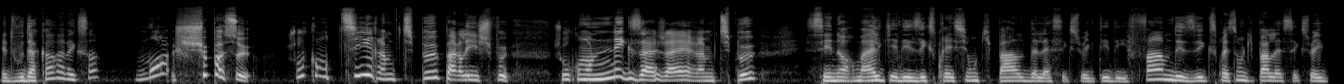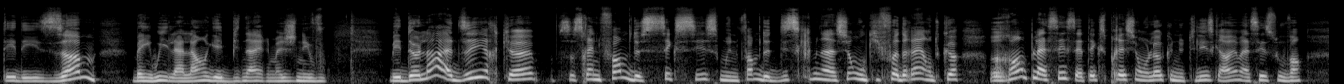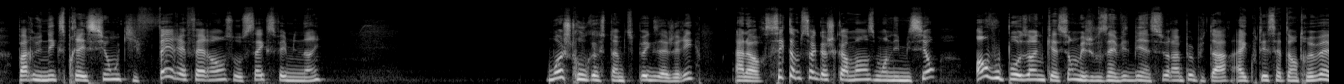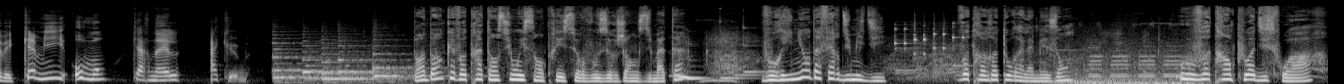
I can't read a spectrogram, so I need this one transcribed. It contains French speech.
Êtes-vous d'accord avec ça? Moi, je suis pas sûr. Je trouve qu'on tire un petit peu par les cheveux. Je trouve qu'on exagère un petit peu c'est normal qu'il y ait des expressions qui parlent de la sexualité des femmes, des expressions qui parlent de la sexualité des hommes. Ben oui, la langue est binaire, imaginez-vous. Mais de là à dire que ce serait une forme de sexisme ou une forme de discrimination ou qu'il faudrait en tout cas remplacer cette expression-là qu'on utilise quand même assez souvent par une expression qui fait référence au sexe féminin, moi je trouve que c'est un petit peu exagéré. Alors, c'est comme ça que je commence mon émission en vous posant une question, mais je vous invite bien sûr un peu plus tard à écouter cette entrevue avec Camille Aumont-Carnel à Cube. Pendant que votre attention est centrée sur vos urgences du matin, vos réunions d'affaires du midi, votre retour à la maison ou votre emploi du soir,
